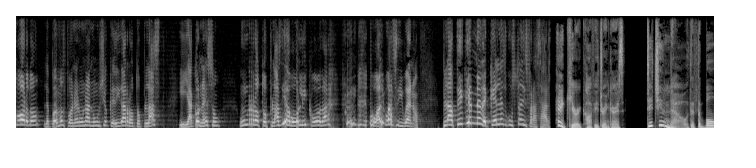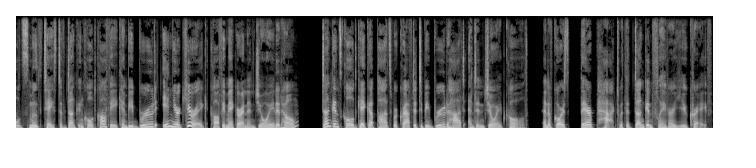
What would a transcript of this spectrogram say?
gordo, le podemos poner un anuncio que diga Rotoplast. Y ya con eso, un Rotoplast diabólico, ¿verdad? o algo así. Bueno, platíquenme de qué les gusta disfrazar. Hey, Keurig coffee drinkers. Did you know that the bold, smooth taste of Dunkin' Cold Coffee can be brewed in your Keurig coffee maker and enjoyed at home? Dunkin's Cold K-Cup pods were crafted to be brewed hot and enjoyed cold. And of course, they're packed with the Dunkin' flavor you crave.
